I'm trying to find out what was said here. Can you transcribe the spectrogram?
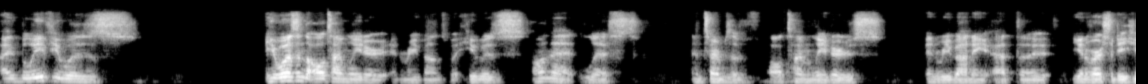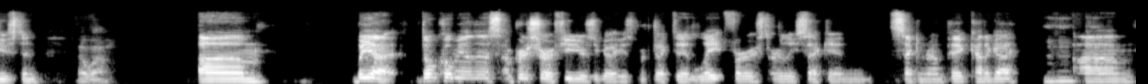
I believe he was he wasn't the all-time leader in rebounds, but he was on that list in terms of all-time leaders in rebounding at the University of Houston. Oh wow. Um but yeah, don't quote me on this. I'm pretty sure a few years ago he was projected late first, early second, second round pick kind of guy. Mm-hmm. Um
